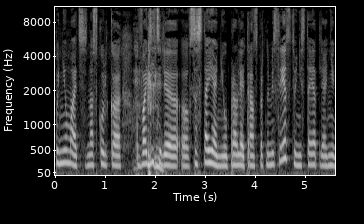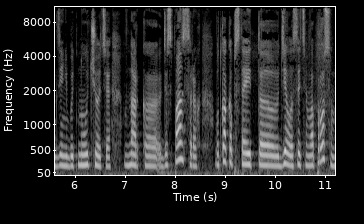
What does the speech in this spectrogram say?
понимать, насколько водители в состоянии управлять транспортными средствами, не стоят ли они где-нибудь на учете в наркодиспансерах. Вот как обстоят обстоит э, дело с этим вопросом?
